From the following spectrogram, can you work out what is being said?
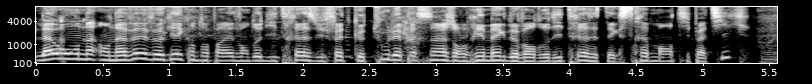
là où on, a- on avait évoqué quand on parlait de Vendredi 13 du fait que tous les personnages dans le remake de Vendredi 13 étaient extrêmement antipathiques, Ouais.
